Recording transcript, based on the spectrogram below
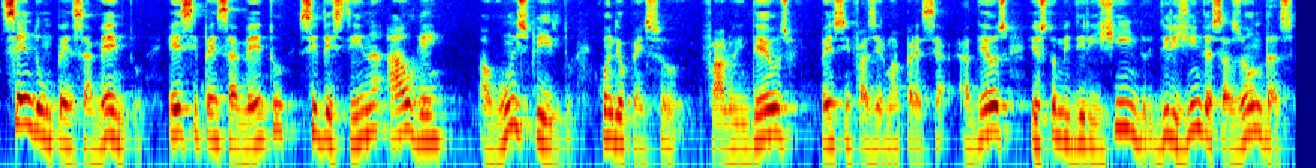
Sendo um pensamento, esse pensamento se destina a alguém, algum espírito. Quando eu penso, falo em Deus, penso em fazer uma prece a Deus, eu estou me dirigindo, dirigindo essas ondas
